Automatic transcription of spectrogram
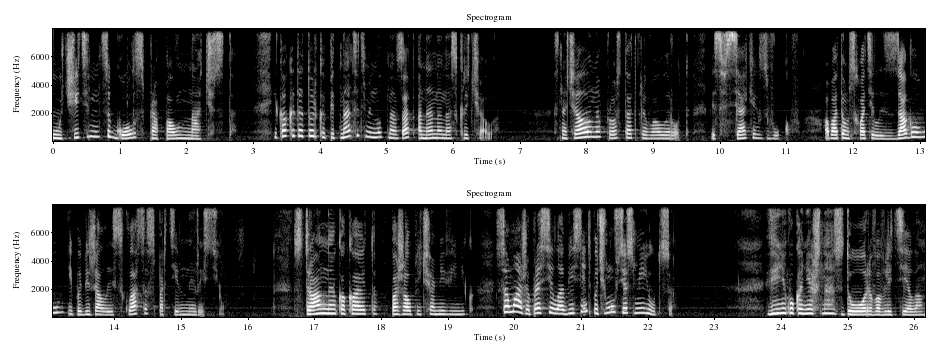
У учительницы голос пропал начисто. И как это только 15 минут назад она на нас кричала. Сначала она просто открывала рот, без всяких звуков, а потом схватилась за голову и побежала из класса спортивной рысью. «Странная какая-то», – пожал плечами Виник. «Сама же просила объяснить, почему все смеются». Винику, конечно, здорово влетело.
